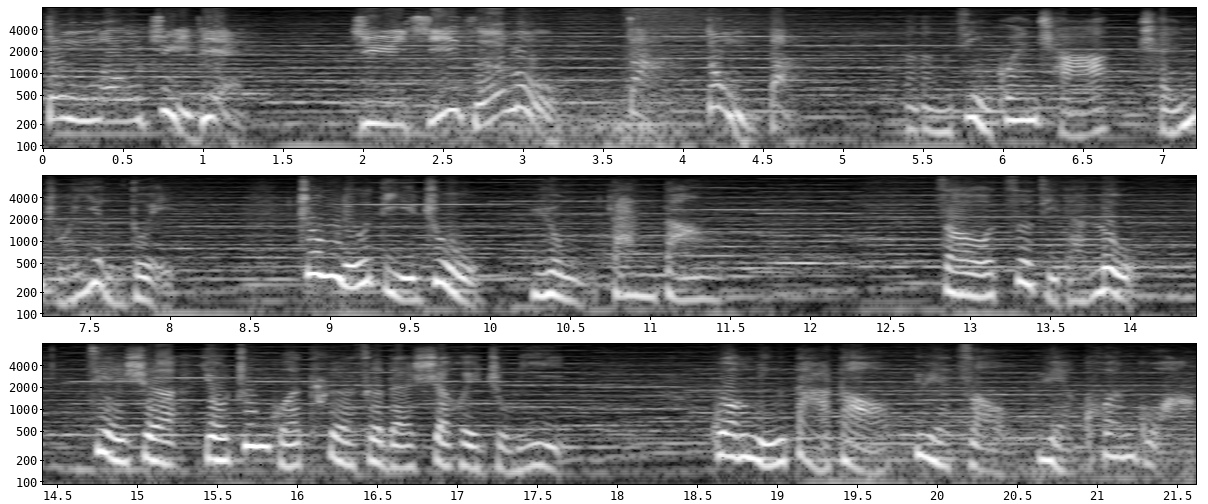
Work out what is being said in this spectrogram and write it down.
东欧巨变，举旗择路，大动荡。冷静观察，沉着应对，中流砥柱，勇担当。走自己的路，建设有中国特色的社会主义。光明大道越走越宽广，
